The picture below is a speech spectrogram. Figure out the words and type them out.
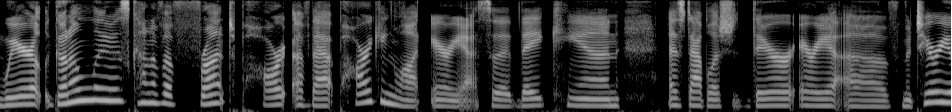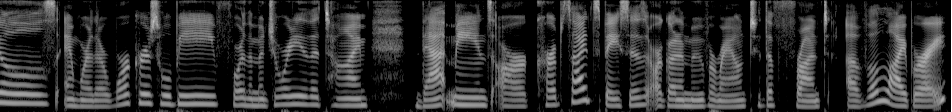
We're going to lose kind of a front part of that parking lot area so that they can establish their area of materials and where their workers will be for the majority of the time. That means our curbside spaces are going to move around to the front of the library.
